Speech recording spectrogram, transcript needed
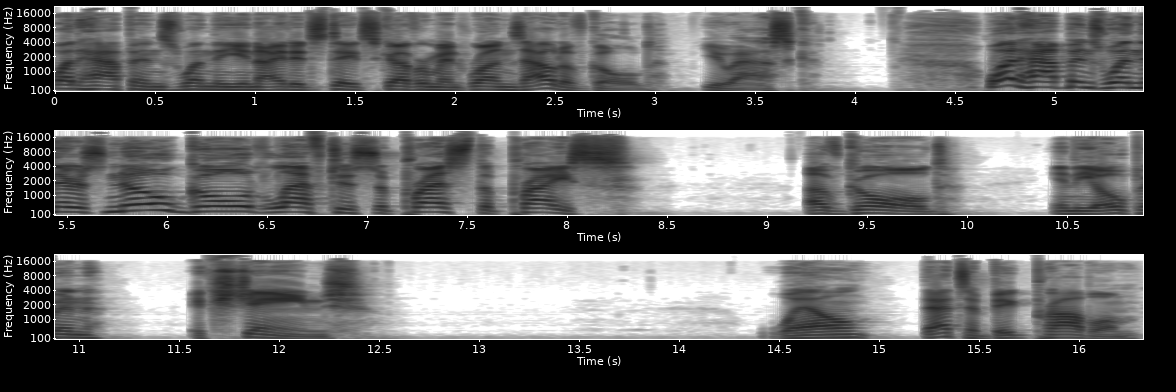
What happens when the United States government runs out of gold, you ask? What happens when there's no gold left to suppress the price? of gold in the open exchange. Well, that's a big problem.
